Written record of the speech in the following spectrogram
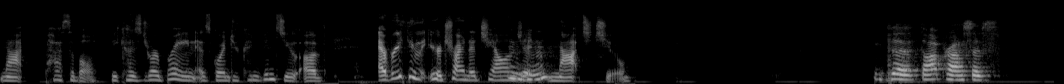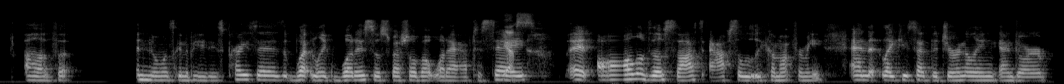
not possible because your brain is going to convince you of everything that you're trying to challenge mm-hmm. it not to. The thought process of no one's going to pay these prices what like what is so special about what i have to say yes. and all of those thoughts absolutely come up for me and like you said the journaling and or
